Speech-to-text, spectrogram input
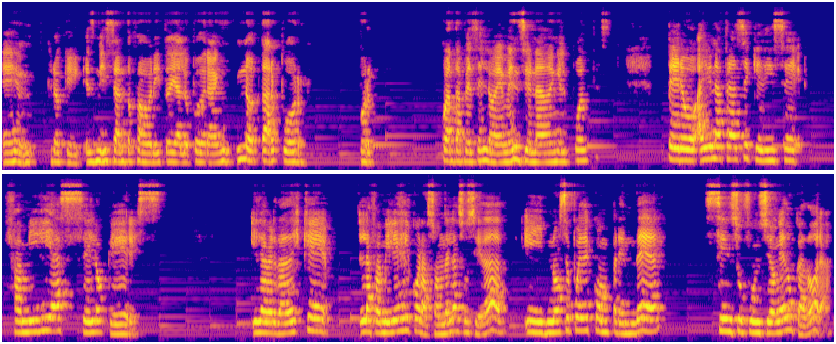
Em, creo que es mi santo favorito, ya lo podrán notar por, por cuántas veces lo he mencionado en el podcast. Pero hay una frase que dice, familia, sé lo que eres. Y la verdad es que la familia es el corazón de la sociedad y no se puede comprender sin su función educadora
